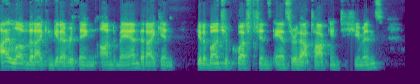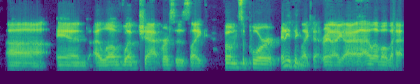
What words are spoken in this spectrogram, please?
I love that I can get everything on demand, that I can get a bunch of questions answered without talking to humans. Uh, and I love web chat versus like phone support, anything like that, right? I, I, I love all that.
